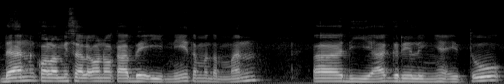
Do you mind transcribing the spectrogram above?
Dan kalau misalnya Ono KB ini teman-teman uh, dia grillingnya itu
